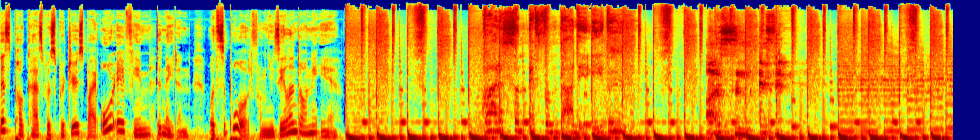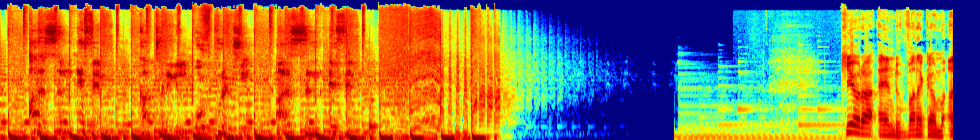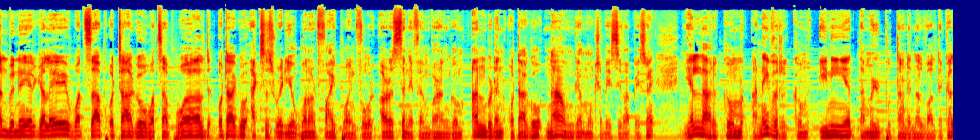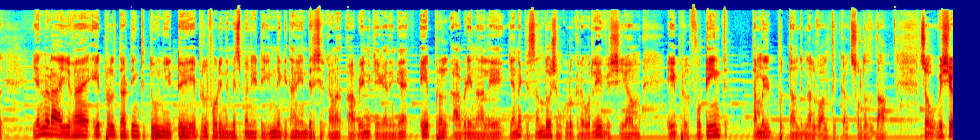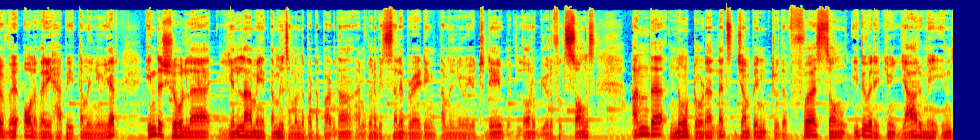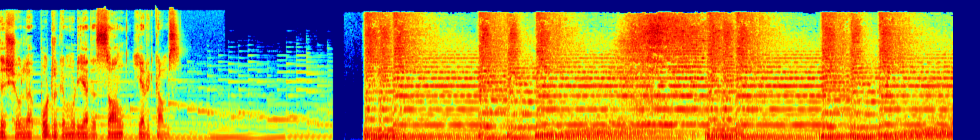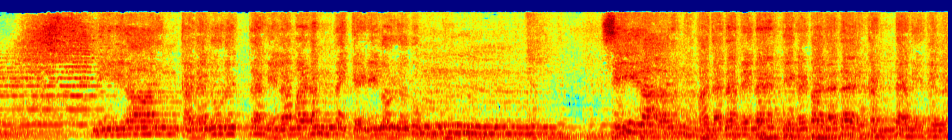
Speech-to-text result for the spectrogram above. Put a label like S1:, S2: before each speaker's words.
S1: This podcast was produced by OAR FM Dunedin with support from New Zealand On the Air.
S2: Arasan FM தானே இது
S3: அரசன் FM அரசன் FM காற்றலையில் ஓர் புரட்சி அரசன் எஃப்எம்
S4: கியோரா அண்ட் வணக்கம் அன்பு நேயர்களே what's up Otago what's up world Otago access radio one nought five point four அரசன் எஃப்எம் வழங்கும் அன்புடன் ஒட்டாகோ நான் உங்கள் மோக்ஷபே சிவா பேசுகிறேன் எல்லாருக்கும் அனைவருக்கும் இனிய தமிழ் புத்தாண்டு நல்வாழ்த்துக்கள் என்னடா இவன் ஏப்ரல் தேர்ட்டீன்த் தூங்கிட்டு ஏப்ரல் ஃபோர்டீன் மிஸ் பண்ணிட்டு இன்னைக்கு தான் எந்திரிச்சிருக்கானா அப்படின்னு கேட்காதீங்க ஏப்ரல் அப்படின்னாலே எனக்கு சந்தோஷம் கொடுக்குற ஒரே விஷயம் ஏப்ரல் ஃபோர்டீன்த் தமிழ் புத்தாண்டு நல்வாழ்த்துக்கள் சொல்கிறது தான் so wish you all a very happy Tamil new year இந்த ஷோவில் எல்லாமே தமிழ் சம்மந்தப்பட்ட பாட்டு தான் I'm gonna be celebrating Tamil new year today with lot of beautiful songs அந்த நோட்டோட let's jump into the first song இது வரைக்கும் யாருமே இந்த ஷோவில் போட்டிருக்க முடியாத சாங் ஹியர் இட் கம்ஸ்
S2: யாரும் கடலுடுத்த நிலமடந்தை கெழிலொழுகும். சீராரும் மதனமென திகழ்வரத கண்டமிதில்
